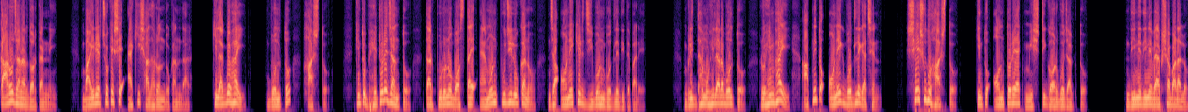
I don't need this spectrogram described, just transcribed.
কারও জানার দরকার নেই। বাইরের চোখে সে একই সাধারণ দোকানদার। কি লাগবে ভাই? বলতো, হাসত। কিন্তু ভেতরে জানত, তার পুরনো বস্তায় এমন পুঁজি লুকানো যা অনেকের জীবন বদলে দিতে পারে। বৃদ্ধা মহিলারা বলতো, রহিম ভাই, আপনি তো অনেক বদলে গেছেন। সে শুধু হাসত, কিন্তু অন্তরে এক মিষ্টি গর্ব জাগত। দিনে দিনে ব্যবসা বাড়াল,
